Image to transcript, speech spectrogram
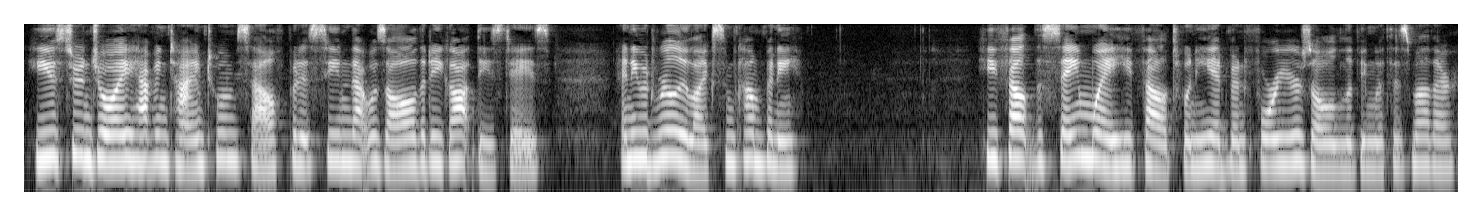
He used to enjoy having time to himself, but it seemed that was all that he got these days, and he would really like some company. He felt the same way he felt when he had been four years old living with his mother.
